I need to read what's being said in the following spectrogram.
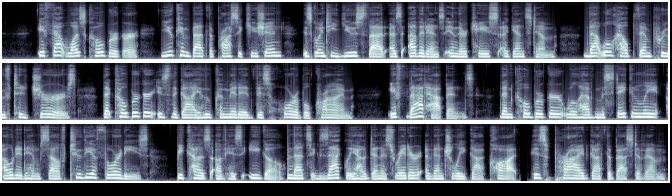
If that was Kohberger, you can bet the prosecution is going to use that as evidence in their case against him. That will help them prove to jurors that Kohberger is the guy who committed this horrible crime. If that happens, then Kohberger will have mistakenly outed himself to the authorities because of his ego. And that's exactly how Dennis Rader eventually got caught. His pride got the best of him.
